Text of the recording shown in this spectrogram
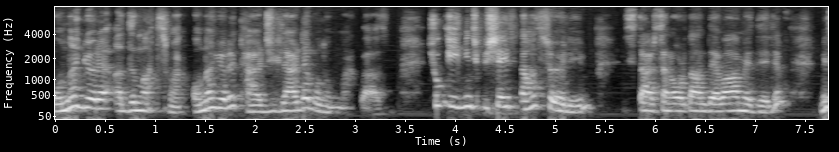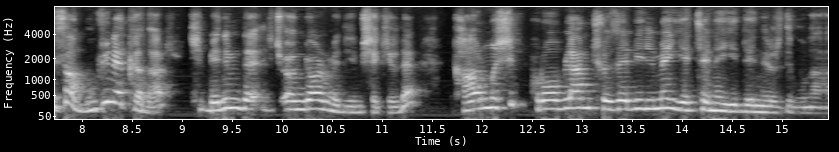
ona göre adım atmak, ona göre tercihlerde bulunmak lazım. Çok ilginç bir şey daha söyleyeyim. İstersen oradan devam edelim. Mesela bugüne kadar ki benim de hiç öngörmediğim şekilde karmaşık problem çözebilme yeteneği denirdi buna.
